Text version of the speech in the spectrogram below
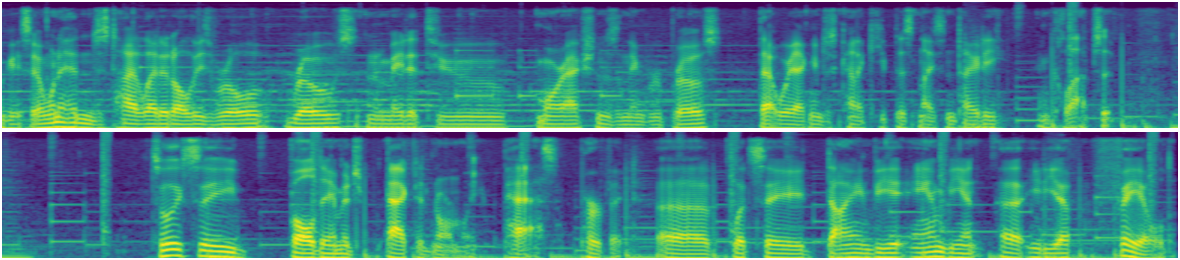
okay, so I went ahead and just highlighted all these row rows and made it to more actions and then group rows. That way I can just kind of keep this nice and tidy and collapse it. So let's say fall damage acted normally, pass, perfect. Uh, let's say dying via ambient uh, EDF failed.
